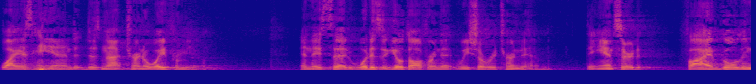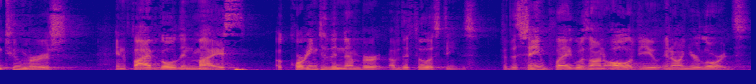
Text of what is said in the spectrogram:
why his hand does not turn away from you. And they said, What is the guilt offering that we shall return to him? They answered, Five golden tumors and five golden mice, according to the number of the Philistines. For the same plague was on all of you and on your lords.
